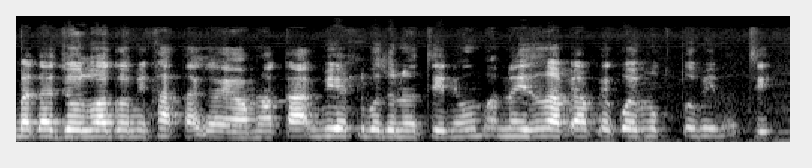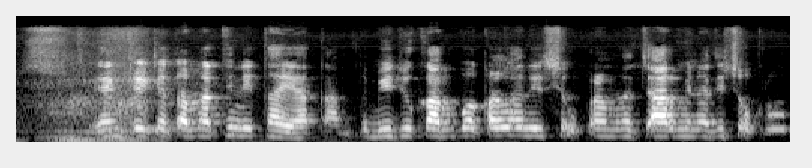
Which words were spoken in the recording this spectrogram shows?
બધા જોલવા ગમી ખાતા ગયા. હમણાં કામ બી એટલું બધું નથી ને ઉંમરના હિસાબે આપણે કોઈ મૂકતું બી નથી. એમ કે કે તમારથી નહીં થાય આ કામ. તો બીજું કામ પકડવાની છે પણ હમણાં ચાર મહિનાથી છોકરો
